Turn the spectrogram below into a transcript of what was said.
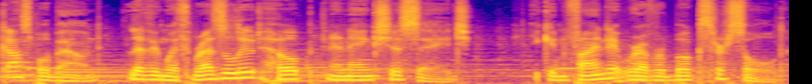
Gospel Bound Living with Resolute Hope in an Anxious Age. You can find it wherever books are sold.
